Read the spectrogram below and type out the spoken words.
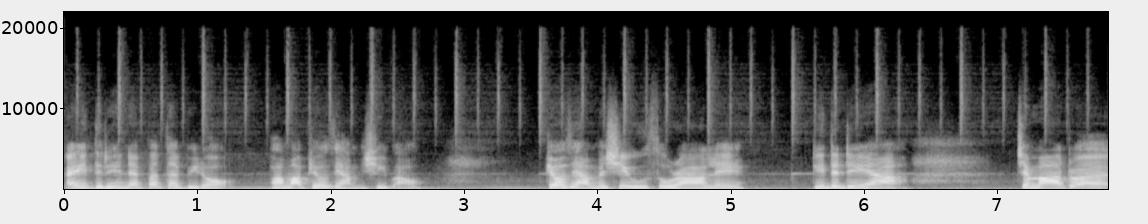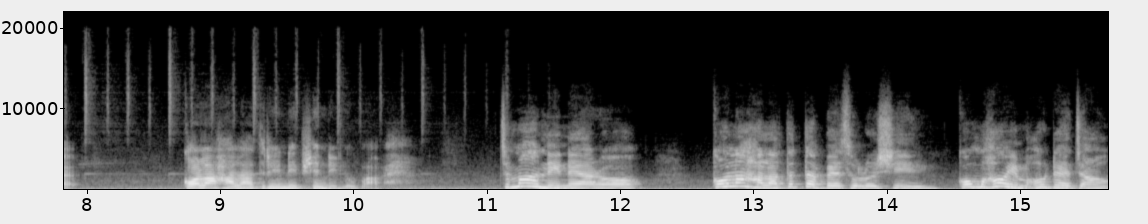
အဲ့ဒီသတင်းနဲ့ပတ်သက်ပြီးတော့ဘာမှပြောစရာမရှိပါဘူးပြောစရာမရှိဘူးဆိုတာကလည်းဒီသတင်းကကျမအတွက်ကောလာဟာလာသတင်းတွေဖြစ်နေလို့ပါပဲကျမအနေနဲ့ကတော့ကောလာဟာလာတက်တက်ပဲဆိုလို့ရှိရင်ကိုမဟုတ်ရင်မဟုတ်တဲ့အကြောင်း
